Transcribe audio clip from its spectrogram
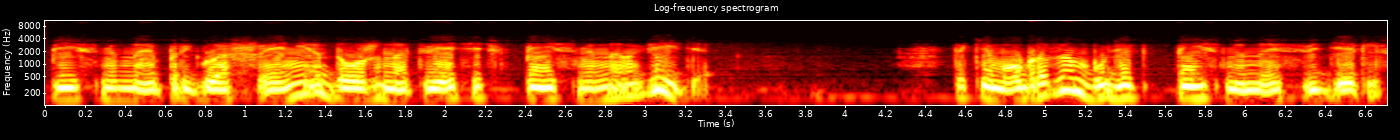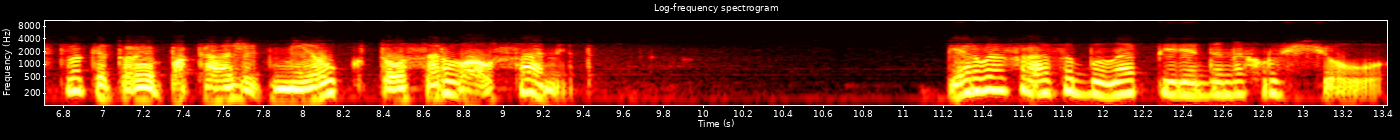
письменное приглашение, должен ответить в письменном виде. Таким образом, будет письменное свидетельство, которое покажет миру, кто сорвал саммит. Первая фраза была передана Хрущеву.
